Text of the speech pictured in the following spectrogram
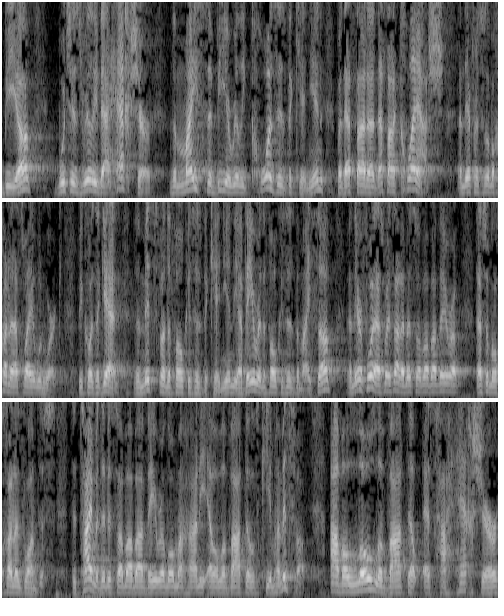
Bia, which is really the Hechsher. The Maisa Bia really causes the Kinyan, but that's not a, that's not a clash. And therefore, that's why it would work. Because again, the mitzvah, the focus is the kinyan, the avera, the focus is the maisa, and therefore that's why it's not a mitzvah baba avera. That's what Balchanan's lamdis. The time of the mitzvah baba avera lo mahani el levatel kiyam ha-mitzvah. Aval lo levatel es ha-hechsher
